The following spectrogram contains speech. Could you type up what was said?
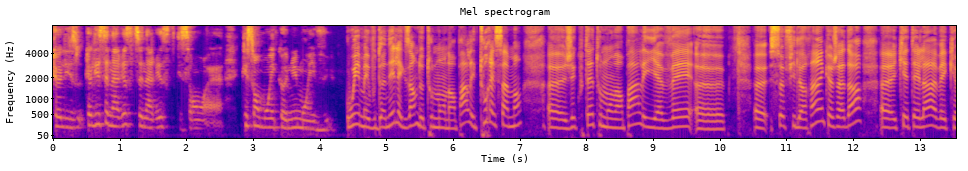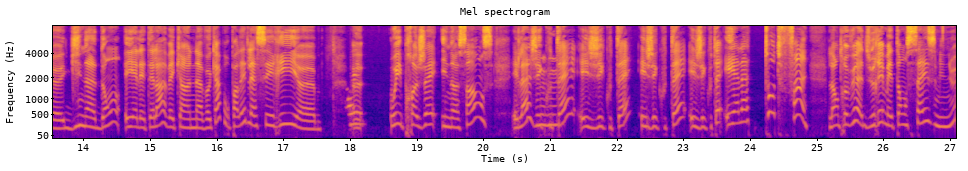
que les que les scénaristes scénaristes qui sont qui sont moins connus, moins vus. Oui, mais vous donnez l'exemple de Tout le monde en parle. Et tout récemment, euh, j'écoutais Tout le monde en parle et il y avait euh, euh, Sophie Lorrain, que j'adore, qui était là avec Guy Nadon et elle était là avec un avocat pour parler de la série... Oui. Oui, projet Innocence. Et là, j'écoutais mm-hmm. et j'écoutais et j'écoutais et j'écoutais. Et elle a toute fin, l'entrevue a duré, mettons, 16 minutes.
